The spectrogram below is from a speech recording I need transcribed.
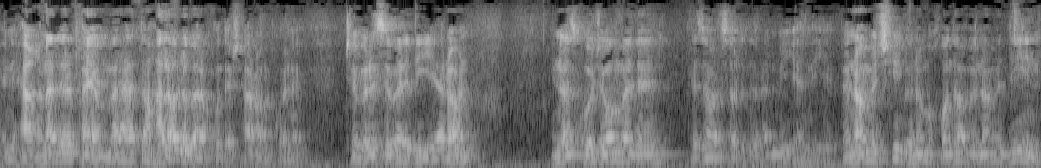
یعنی حق نداره پیامبر حتی حلال بر خودش حرام کنه. چه برسه برای دیگران؟ این از کجا اومده؟ هزار سال دارن میگن دیگه. به نام چی؟ به نام خدا به نام دین.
